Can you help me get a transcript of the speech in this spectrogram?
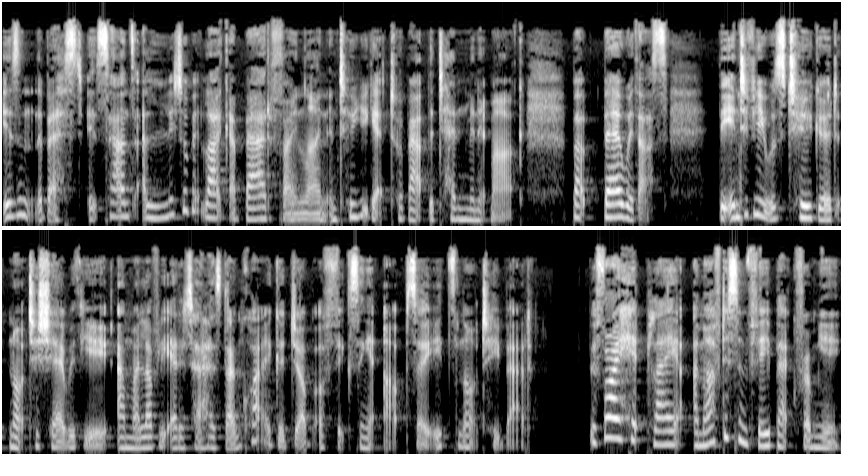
isn't the best. It sounds a little bit like a bad phone line until you get to about the 10 minute mark. But bear with us. The interview was too good not to share with you, and my lovely editor has done quite a good job of fixing it up, so it's not too bad. Before I hit play, I'm after some feedback from you.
